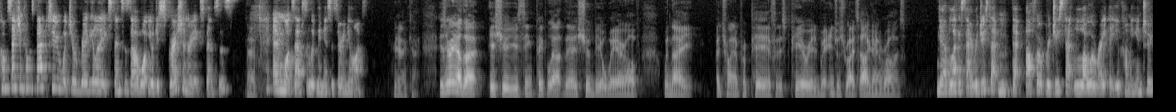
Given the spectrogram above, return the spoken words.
conversation comes back to what your regular expenses are, what your discretionary expenses, yeah. and what's absolutely necessary in your life. Yeah, okay. Is there any other issue you think people out there should be aware of when they trying to prepare for this period where interest rates are going to rise? Yeah, well, like I say, reduce that that buffer, reduce that lower rate that you're coming into.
